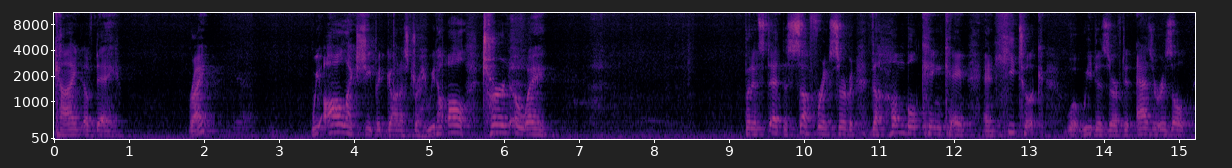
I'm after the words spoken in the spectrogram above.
kind of day. Right? We all, like sheep, had gone astray. We'd all turned away. But instead, the suffering servant, the humble king came and he took what we deserved. And as a result,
